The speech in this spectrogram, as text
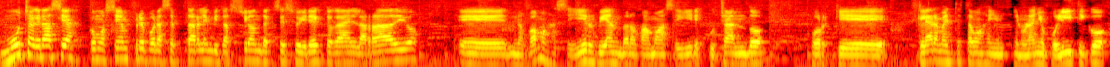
Muchas gracias, como siempre, por aceptar la invitación de acceso directo acá en la radio. Eh, nos vamos a seguir viendo, nos vamos a seguir escuchando, porque claramente estamos en, un año político,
